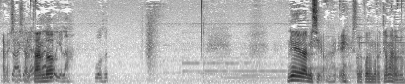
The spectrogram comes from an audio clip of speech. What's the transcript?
A ver, sigue saltando. Nueva misión. ¿Esto lo podemos reclamar o no?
